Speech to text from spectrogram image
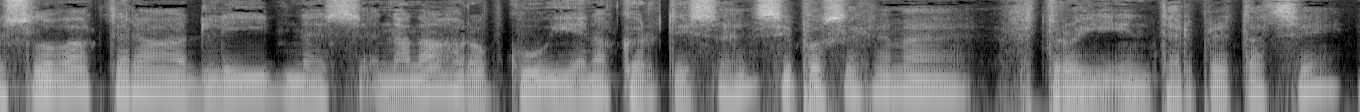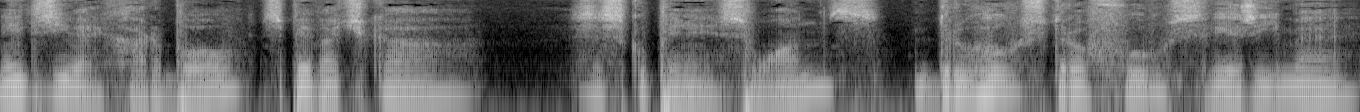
Slova, která dlí dnes na náhrobku Jena Curtise, si poslechneme v trojí interpretaci. Nejdříve Charbo, zpěvačka ze skupiny Swans. Druhou strofu svěříme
